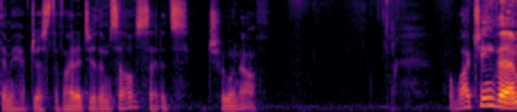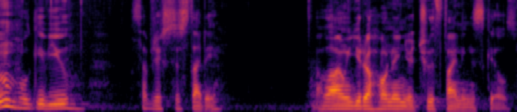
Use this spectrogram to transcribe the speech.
They may have justified it to themselves, said it's true enough. Watching them will give you subjects to study, allowing you to hone in your truth-finding skills.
